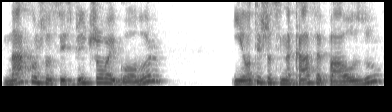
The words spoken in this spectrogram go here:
nakon što se ispričao ovaj govor i otišao si na kafe pauzu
